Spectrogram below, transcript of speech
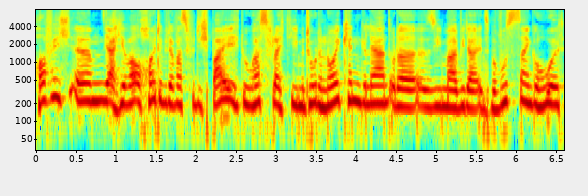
hoffe ich, ähm, ja, hier war auch heute wieder was für dich bei. Du hast vielleicht die Methode neu kennengelernt oder sie mal wieder ins Bewusstsein geholt.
